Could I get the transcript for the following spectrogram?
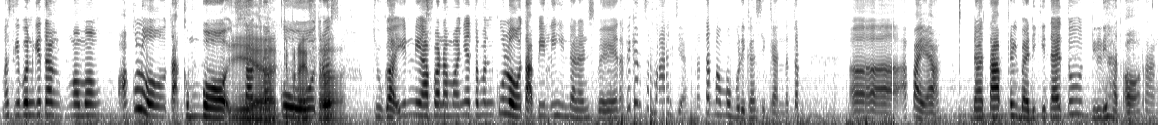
meskipun kita ngomong aku lo tak gembok Iya, Instagramku private. terus juga ini apa namanya temanku lo tak pilihin dan lain sebagainya tapi kan sama aja tetap mempublikasikan tetap eh, apa ya data pribadi kita itu dilihat orang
